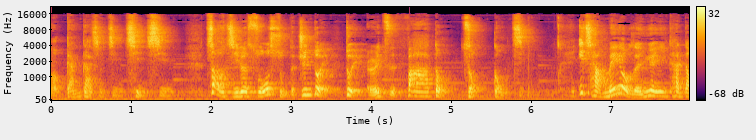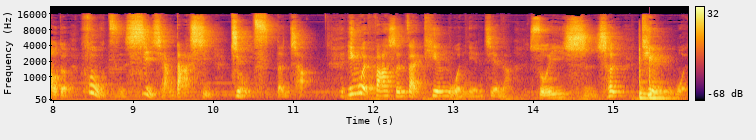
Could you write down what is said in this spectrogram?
哦，尴尬是真庆幸，召集了所属的军队，对儿子发动总攻击，一场没有人愿意看到的父子戏强大戏就此登场。因为发生在天文年间啊，所以史称天文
